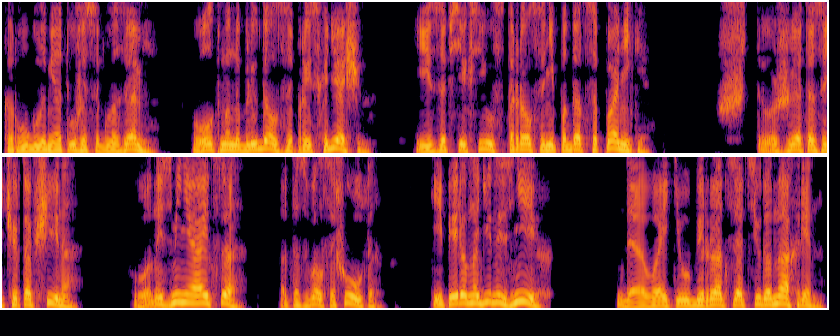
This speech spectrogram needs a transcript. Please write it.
Круглыми от ужаса глазами Олтман наблюдал за происходящим и изо всех сил старался не поддаться панике. «Что же это за чертовщина?» «Он изменяется!» — отозвался Шоутер. «Теперь он один из них!» «Давайте убираться отсюда нахрен!»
